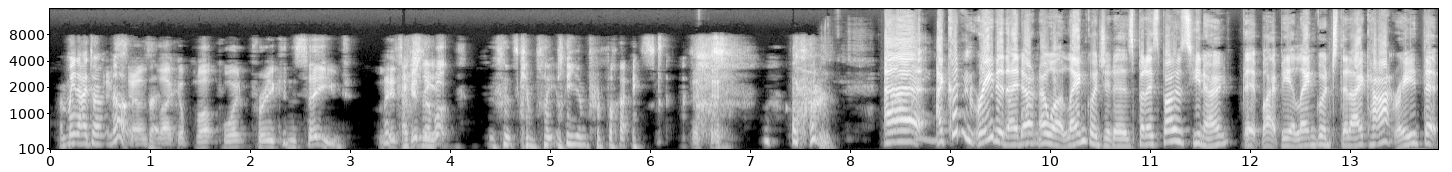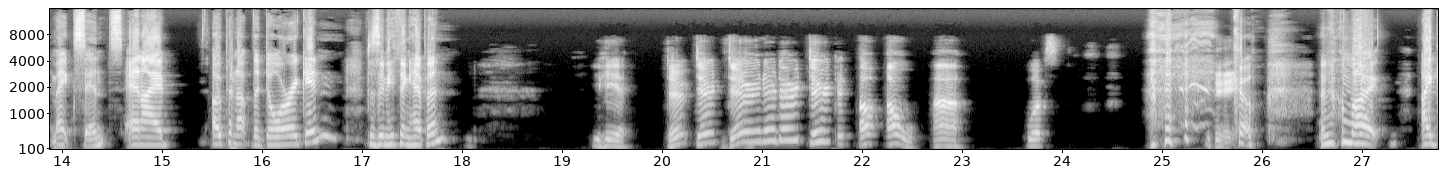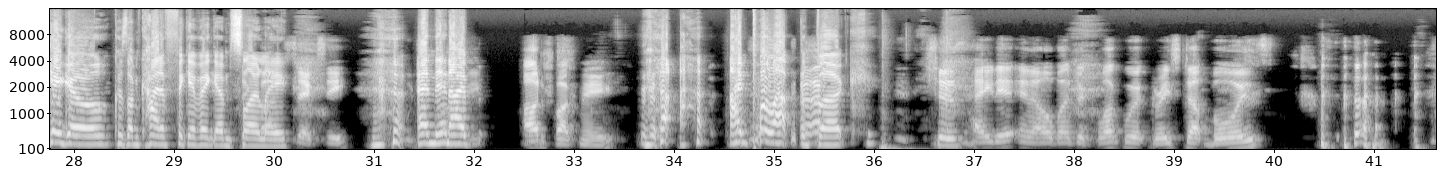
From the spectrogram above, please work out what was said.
I mean, I don't It know, sounds but like a plot point preconceived. Let's Actually- get the book. it's completely improvised. Uh, I couldn't read it. I don't know what language it is, but I suppose you know it might be a language that I can't read. That makes sense. And I open up the door again. Does anything happen? You hear, do do do do do do. do. Oh oh, uh, whoops. cool. And I'm like, I giggle because I'm kind of forgiving him slowly. Sexy. and then I, I'd oh, fuck me. I pull up the book. Just hate it and a whole bunch of clockwork greased up boys.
